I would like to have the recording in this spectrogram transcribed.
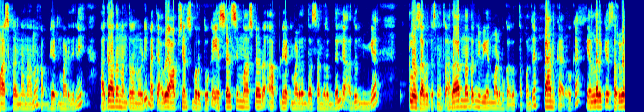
ಮಾರ್ಕ್ಸ್ ಕಾರ್ಡ್ನ ನಾನು ಅಪ್ಡೇಟ್ ಮಾಡಿದ್ದೀನಿ ಅದಾದ ನಂತರ ನೋಡಿ, ಮತ್ತೆ ಅವೇ ಆಪ್ಷನ್ಸ್ ಬರುತ್ತೆ okay S L C marks card update ಮಾಡಿದಂಥ ಸಂದರ್ಭದಲ್ಲಿ ಅದು ನಿಮಗೆ ಕ್ಲೋಸ್ ಆಗುತ್ತೆ ಸ್ನೇಹಿತರೆ. ಅದಾದ ನಂತರ ನೀವು ಏನು ಮಾಡಬೇಕಾಗುತ್ತಪ್ಪ ಅಂದರೆ ಪ್ಯಾನ್ ಕಾರ್ಡ್ ಓಕೆ ಎಲ್ಲರಿಗೆ ಸರ್ವೇ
